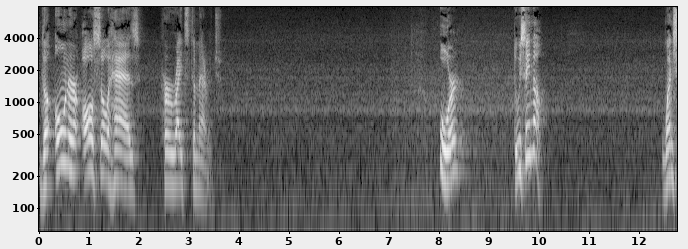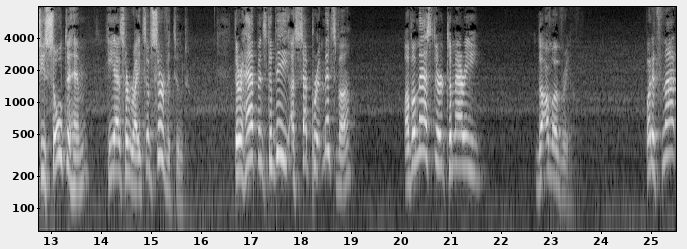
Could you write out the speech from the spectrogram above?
the owner also has her rights to marriage? Or do we say no? When she's sold to him, he has her rights of servitude. There happens to be a separate mitzvah of a master to marry the Amavriya. But it's not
